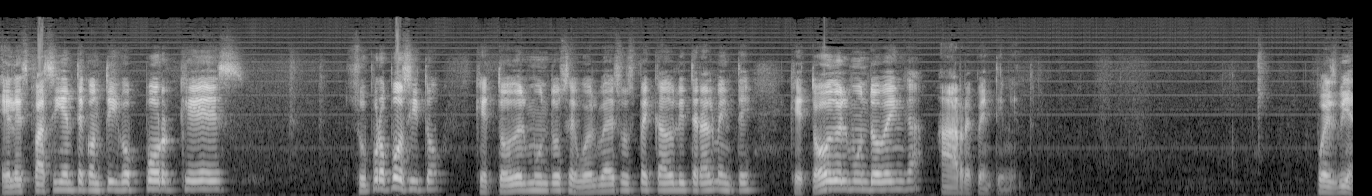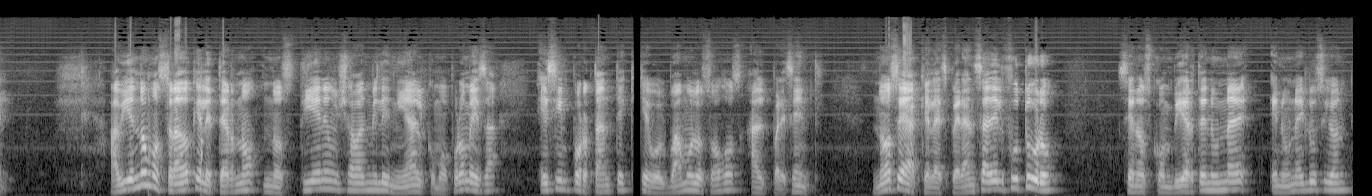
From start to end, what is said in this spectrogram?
Él es paciente contigo porque es su propósito que todo el mundo se vuelva de sus pecados literalmente, que todo el mundo venga a arrepentimiento. Pues bien, habiendo mostrado que el Eterno nos tiene un Shabbat milenial como promesa, es importante que volvamos los ojos al presente no sea que la esperanza del futuro se nos convierta en una, en una ilusión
